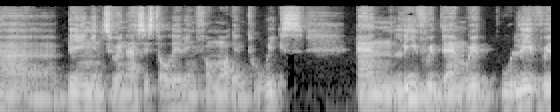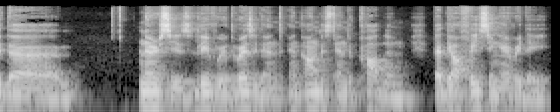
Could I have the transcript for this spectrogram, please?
uh, being into an assisted living for more than two weeks and live with them, with live with uh, nurses, live with residents, and understand the problem that they are facing every day.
